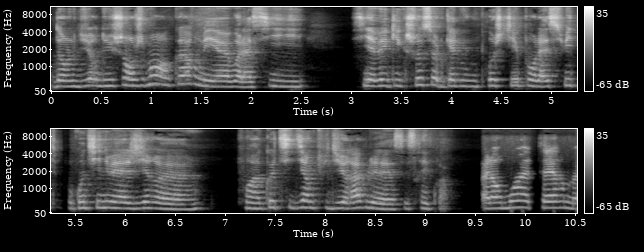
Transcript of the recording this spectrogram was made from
dans le dur du changement encore, mais euh, voilà, si s'il y avait quelque chose sur lequel vous vous projetiez pour la suite, pour continuer à agir euh, pour un quotidien plus durable, euh, ce serait quoi? Alors moi, à terme,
